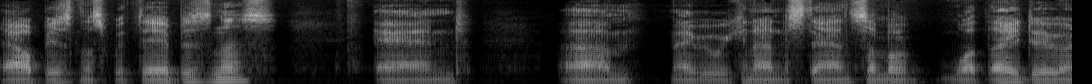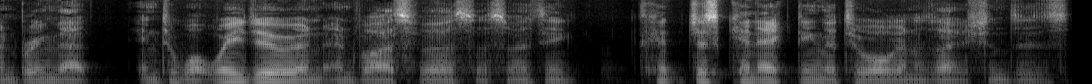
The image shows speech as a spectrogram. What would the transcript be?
our business with their business, and um, maybe we can understand some of what they do and bring that into what we do, and, and vice versa. So I think just connecting the two organizations is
